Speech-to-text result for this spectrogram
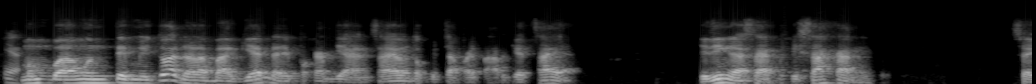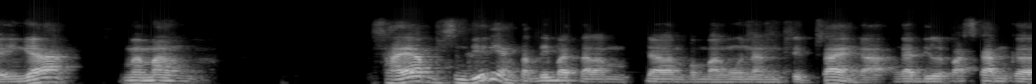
ya. membangun tim itu adalah bagian dari pekerjaan saya untuk mencapai target saya. Jadi nggak saya pisahkan itu. Sehingga memang saya sendiri yang terlibat dalam dalam pembangunan tim saya nggak nggak dilepaskan ke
